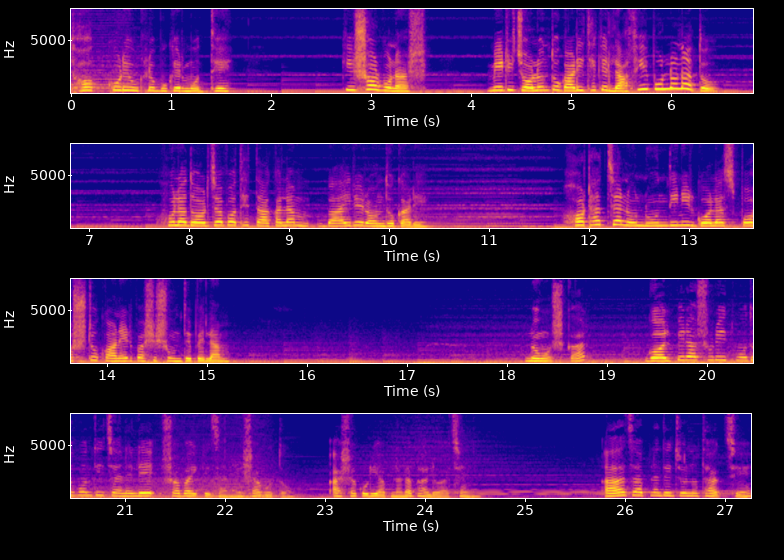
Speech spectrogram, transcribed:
ধক করে উঠল বুকের মধ্যে। কি সর্বনাশ! মেয়েটি চলন্ত গাড়ি থেকে লাফিয়ে পড়ল না তো? খোলা দরজা পথে তাকালাম বাইরের অন্ধকারে। হঠাৎ যেন নন্দিনীর গলা স্পষ্ট কানের পাশে শুনতে পেলাম। নমস্কার। গল্পের আসরিত মধুপন্থী চ্যানেলে সবাইকে জানাই স্বাগত। আশা করি আপনারা ভালো আছেন। আজ আপনাদের জন্য থাকছে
